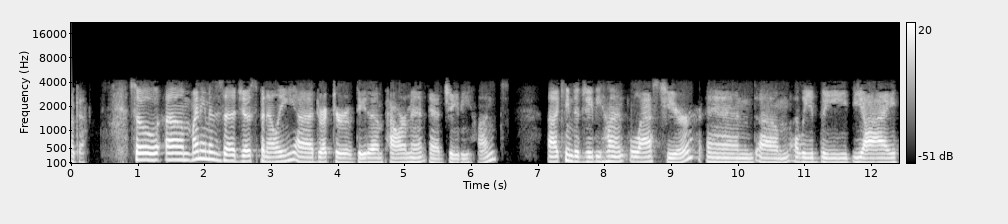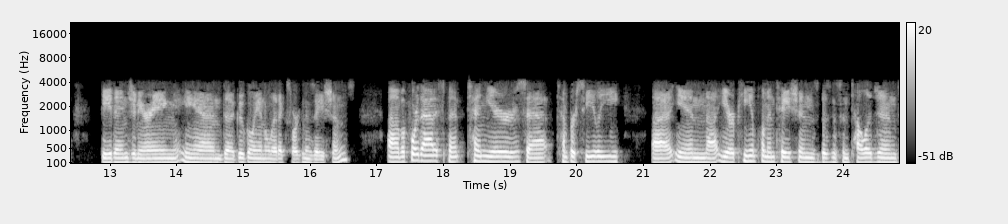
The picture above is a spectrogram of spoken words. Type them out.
Okay. So um, my name is uh, Joe Spinelli, uh, Director of Data Empowerment at JB Hunt. I came to JB Hunt last year and um, I lead the BI, data engineering, and uh, Google Analytics organizations. Uh, before that, I spent 10 years at Tempur Sealy uh, in uh, ERP implementations, business intelligence,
